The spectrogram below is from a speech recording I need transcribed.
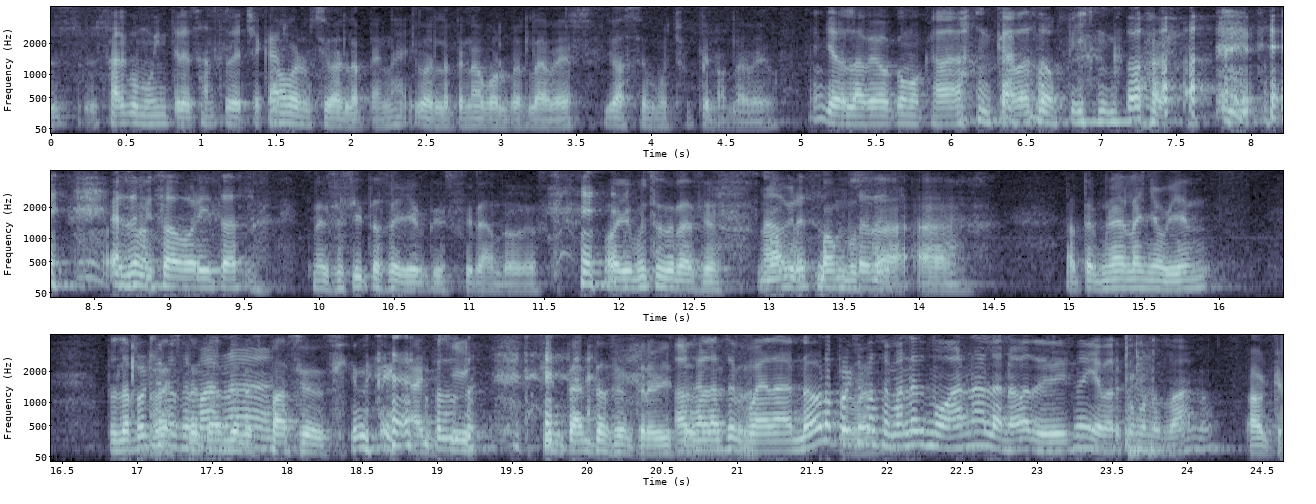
es, algo muy interesante de checar. No, bueno, sí vale la pena, y vale la pena volverla a ver. Yo hace mucho que no la veo. Yo la veo como cada, cada domingo. es de mis favoritas. Necesitas seguirte inspirando, Dios. Oye, muchas gracias. No, gracias Vamos a, a terminar el año bien pues la próxima Respetando semana. el espacio de cine aquí, pues, sin tantas entrevistas. Ojalá se pueda. No, la próxima semana es Moana, la nueva de Disney, y a ver cómo nos va, ¿no? Ok.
